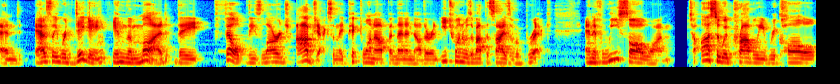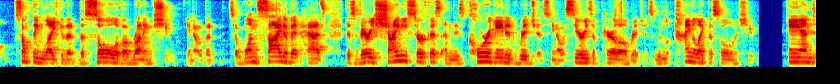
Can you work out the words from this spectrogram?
And as they were digging in the mud they felt these large objects and they picked one up and then another and each one was about the size of a brick and if we saw one, to us, it would probably recall something like the, the sole of a running shoe. You know, the, so one side of it has this very shiny surface and these corrugated ridges, you know, a series of parallel ridges. It would look kind of like the sole of a shoe. And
